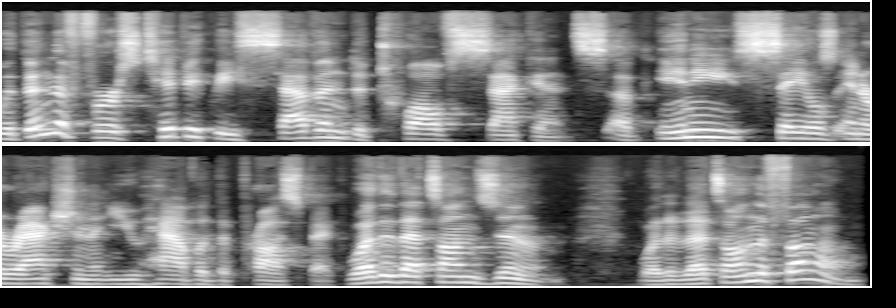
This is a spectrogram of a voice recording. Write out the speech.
within the first typically seven to 12 seconds of any sales interaction that you have with the prospect, whether that's on Zoom, whether that's on the phone,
